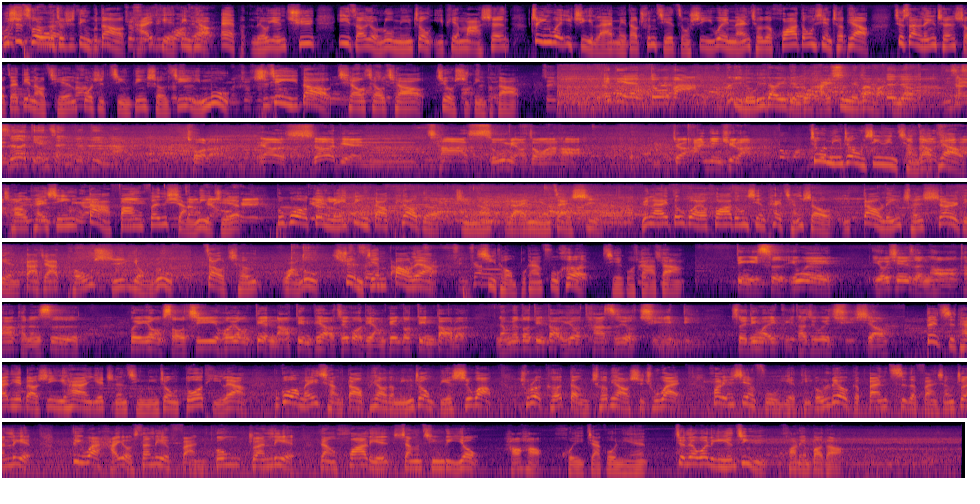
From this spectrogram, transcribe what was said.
不是错误就是订不到。台铁订票 App 留言区一早涌入民众一片骂声，正因为一直以来每到春节总是一位难求的花东线车票，就算凌晨守在电脑前或是紧盯手机荧幕，时间一到敲敲敲就是订不到。一点多吧。你努力到一点多还是没办法订到。你是十二点整就订啊？错了，要十二点差十五秒钟啊哈，就要按进去了。这位民众幸运抢到票，超开心，大方分享秘诀。不过对没订到票的，只能来年再试。原来都怪花东线太抢手，一到凌晨十二点，大家同时涌入，造成网络瞬间爆量，系统不堪负荷，结果大档。订一次，因为有一些人哈，他可能是会用手机或用电脑订票，结果两边都订到了，两边都订到以后，他只有取一笔。所以另外一笔他就会取消。对此，台铁表示遗憾，也只能请民众多体谅。不过没抢到票的民众别失望，除了可等车票释出外，花莲县府也提供六个班次的返乡专列，另外还有三列返工专列，让花莲乡亲利用，好好回家过年。九六五零严靖宇，花莲报道。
